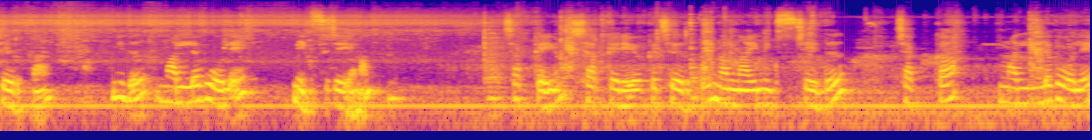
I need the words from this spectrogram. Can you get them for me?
ചേർക്കാൻ. ഇത് നല്ലപോലെ മിക്സ് ചെയ്യണം. ചക്കയും ശർക്കരയും ഒക്കെ ചേർത്ത് നന്നായി മിക്സ് ചെയ്ത് ചക്ക നല്ലപോലെ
